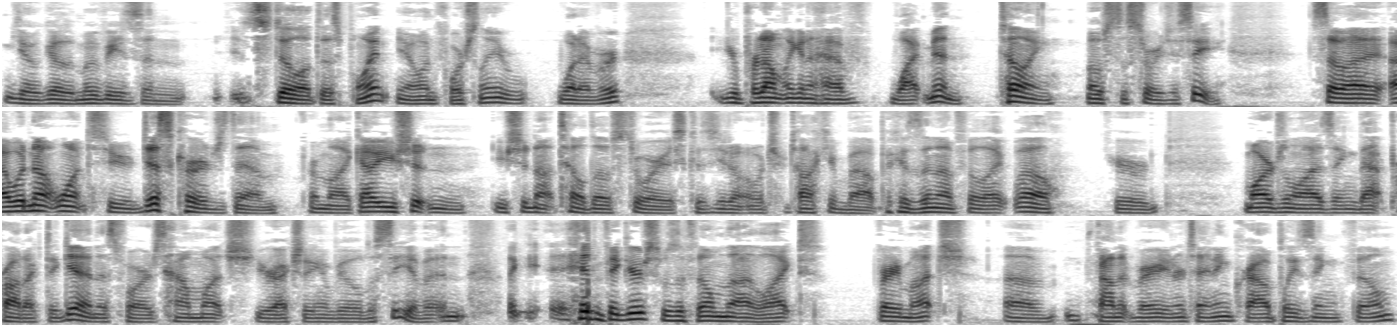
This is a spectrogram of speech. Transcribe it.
you know go to the movies and still at this point you know unfortunately whatever you're predominantly going to have white men telling most of the stories you see. So I, I would not want to discourage them from like, oh, you shouldn't, you should not tell those stories because you don't know what you're talking about. Because then I feel like, well, you're marginalizing that product again as far as how much you're actually going to be able to see of it. And like Hidden Figures was a film that I liked very much. Uh, found it very entertaining, crowd pleasing film,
